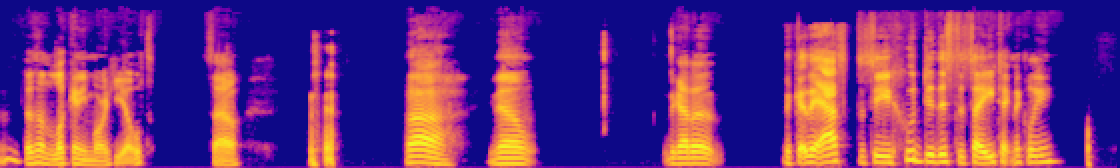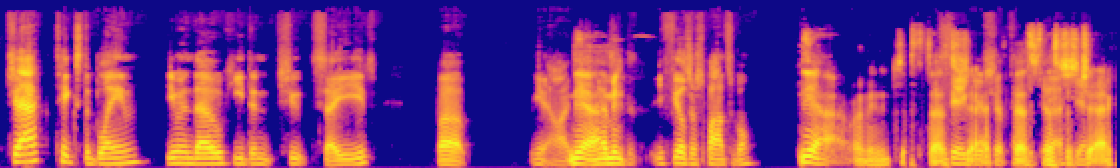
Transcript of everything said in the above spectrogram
Mm, Doesn't look any more healed. So ah, you know, they gotta they, they ask to see who did this to Sayid technically. Jack takes the blame, even though he didn't shoot Sayid. But you know, Yeah, I mean- he feels responsible. Yeah, I mean, just, that's Jack. Type of That's that's just yeah. Jack.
